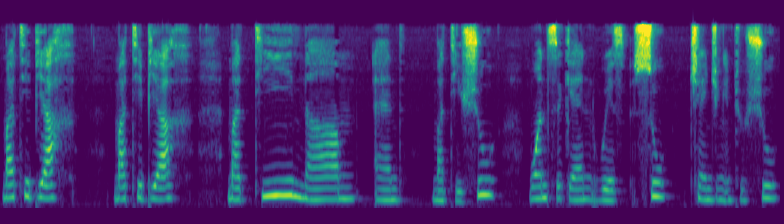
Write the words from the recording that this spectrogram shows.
matibyach, matibyach, matinam, and matishu, once again with su changing into shu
